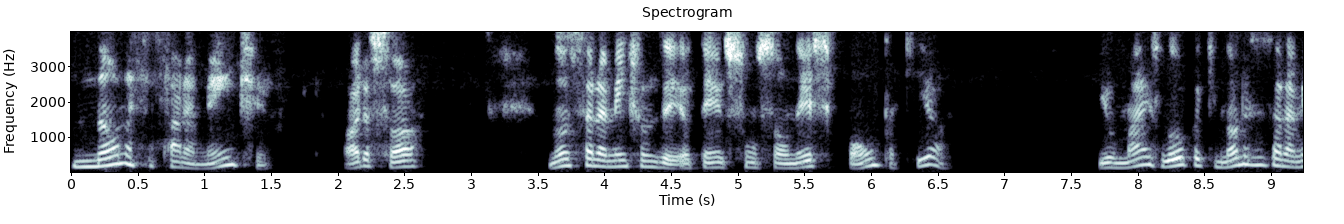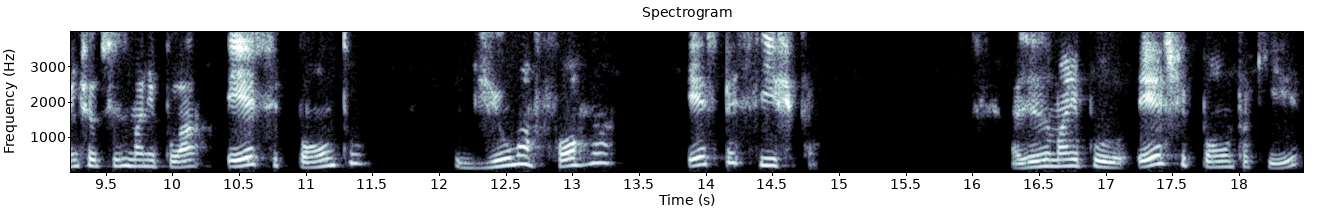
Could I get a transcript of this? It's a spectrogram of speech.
não necessariamente, olha só, não necessariamente, vamos dizer, eu tenho disfunção nesse ponto aqui, ó. E o mais louco é que não necessariamente eu preciso manipular esse ponto de uma forma específica. Às vezes eu manipulo este ponto aqui,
